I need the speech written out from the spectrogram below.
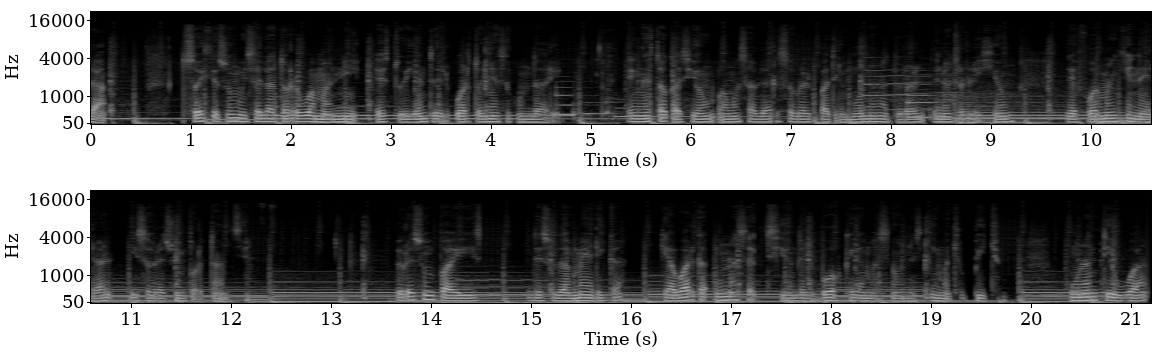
Hola, soy Jesús Moisés Torre Guamaní, estudiante del cuarto año secundario. En esta ocasión vamos a hablar sobre el patrimonio natural de nuestra región de forma en general y sobre su importancia. Perú es un país de Sudamérica que abarca una sección del bosque de Amazonas y Machu Picchu, una antigua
